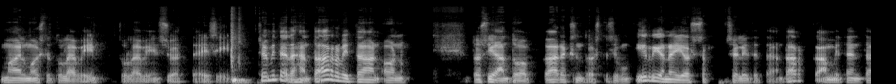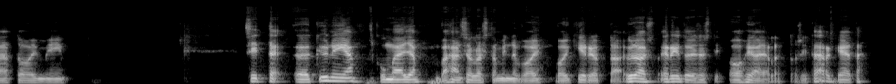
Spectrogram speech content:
maailmoista tuleviin, tuleviin syötteisiin. Se, mitä tähän tarvitaan, on Tosiaan tuo 18 sivun kirjanen, jossa selitetään tarkkaan, miten tämä toimii. Sitten kyniä, kumeja, vähän sellaista, minne voi, voi kirjoittaa ylös, erityisesti ohjaajalle tosi tärkeää.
